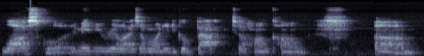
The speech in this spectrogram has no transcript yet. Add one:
law school it made me realize I wanted to go back to Hong Kong, um,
